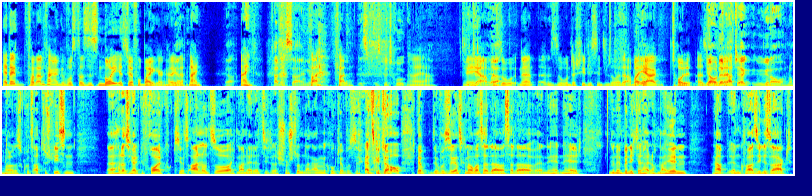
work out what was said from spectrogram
hätte er von Anfang an gewusst, dass es neu ist, wäre vorbeigegangen. Hat er gesagt, nein, Ja. nein, Kann nicht sein. Genau. Fa- Falle. Ist, ist Betrug. Ah ja. Ja, ja, aber ja. so, ne, so unterschiedlich sind die Leute. Aber Genau. ja, toll. Also, Ja, und dann äh, hat er, genau, nochmal das kurz abzuschließen, äh, hat er sich halt gefreut, guckt sich das an und so. Ich meine, der hat sich das schon stundenlang angeguckt, der wusste ganz genau, der, der wusste ganz genau, was er da, was er da in den Händen hält. Und dann bin ich dann halt nochmal hin und habe dann quasi gesagt,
